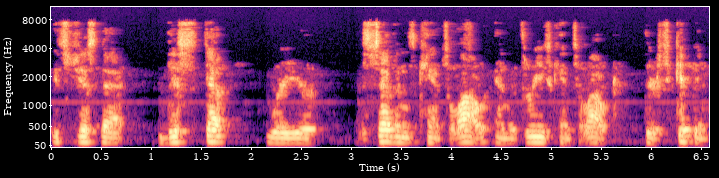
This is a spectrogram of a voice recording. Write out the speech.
It's just that this step where your the 7s cancel out and the 3s cancel out, they're skipping.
